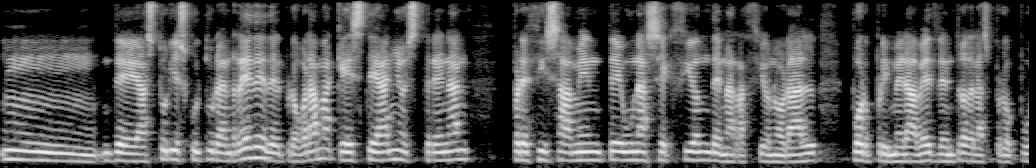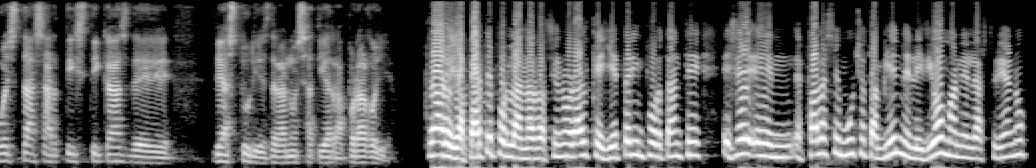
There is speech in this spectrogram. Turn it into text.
mm, de Asturias Cultura en Rede, del programa que este año estrenan precisamente una sección de narración oral por primera vez dentro de las propuestas artísticas de, Asturias, de la Nuestra Tierra, por algo ya. Claro, y aparte por la narración oral, que es importante, ese, fálase mucho también el idioma, en el asturiano,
